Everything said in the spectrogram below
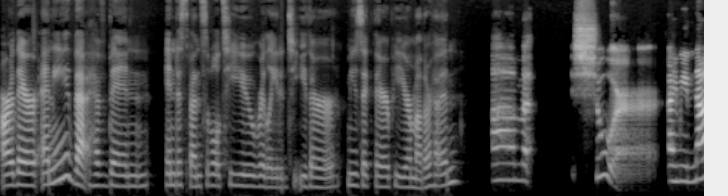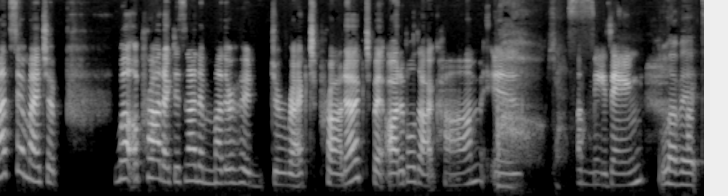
are there any that have been indispensable to you related to either music therapy or motherhood? Um, sure. I mean, not so much a well, a product. It's not a motherhood direct product, but audible.com is oh, yes. amazing. Love it.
